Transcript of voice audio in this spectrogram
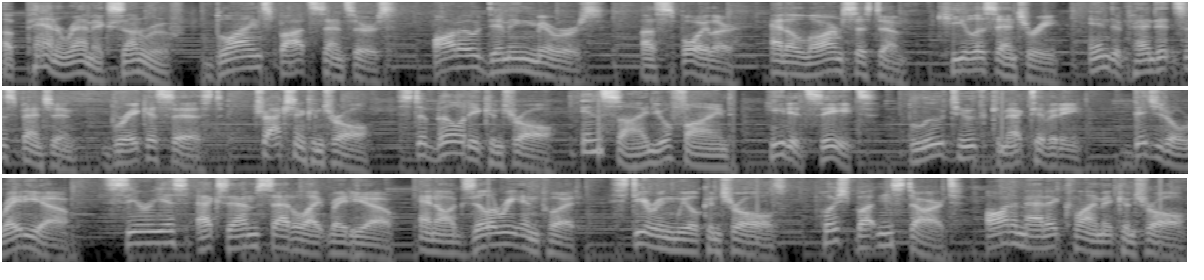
a panoramic sunroof, blind spot sensors, auto dimming mirrors, a spoiler, an alarm system, keyless entry, independent suspension, brake assist, traction control, stability control. Inside you'll find heated seats, Bluetooth connectivity, digital radio, Sirius XM satellite radio, and auxiliary input, steering wheel controls, push button start, automatic climate control,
